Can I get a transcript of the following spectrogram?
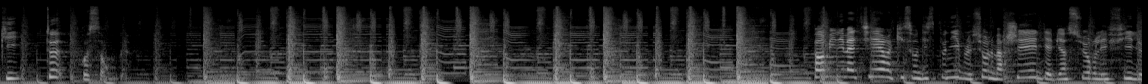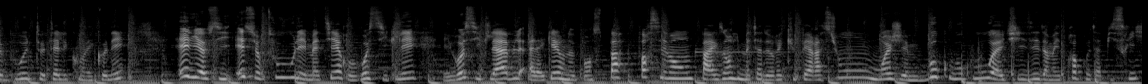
qui te ressemble. Parmi les matières qui sont disponibles sur le marché, il y a bien sûr les fils bruts tels qu'on les connaît, il y a aussi et surtout les matières recyclées et recyclables à laquelle on ne pense pas forcément. Par exemple, les matières de récupération, moi j'aime beaucoup beaucoup à utiliser dans mes propres tapisseries.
